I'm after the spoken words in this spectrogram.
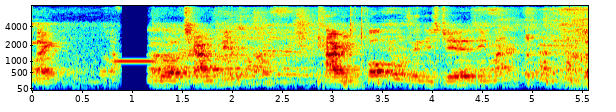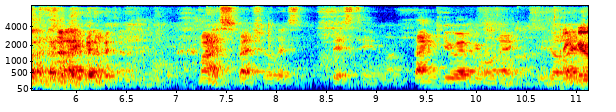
Like, a world champion carrying bottles in his jersey, man. like, Man, it's special this this team, man. Thank you, everyone. Thank you.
